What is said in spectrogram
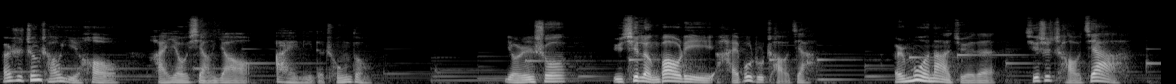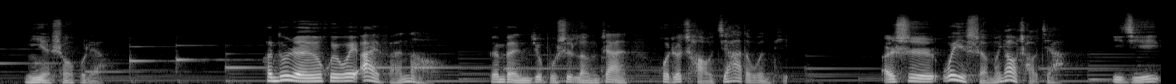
而是争吵以后还有想要爱你的冲动。有人说，与其冷暴力，还不如吵架。而莫娜觉得，其实吵架。你也受不了。很多人会为爱烦恼，根本就不是冷战或者吵架的问题，而是为什么要吵架，以及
